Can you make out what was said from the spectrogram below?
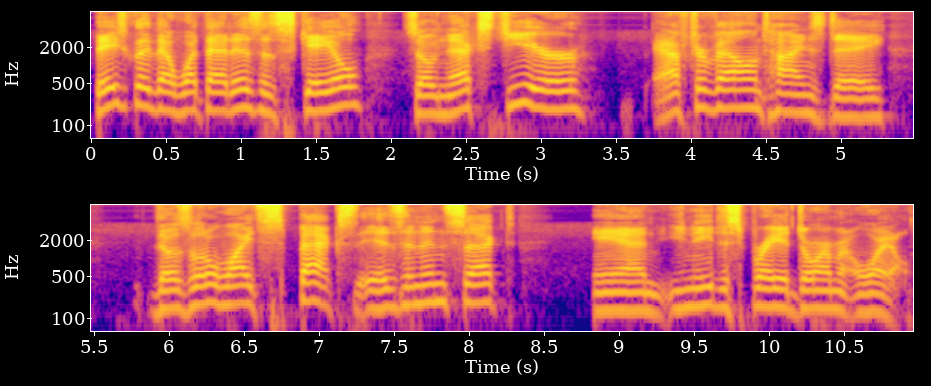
basically that. What that is is scale. So next year, after Valentine's Day, those little white specks is an insect, and you need to spray a dormant oil.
